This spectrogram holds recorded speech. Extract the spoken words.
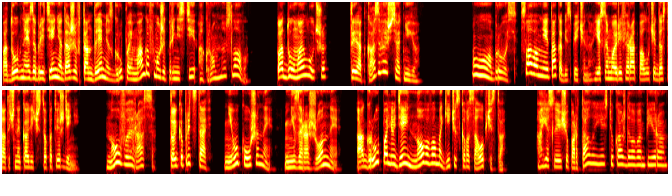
Подобное изобретение даже в тандеме с группой магов может принести огромную славу. Подумай лучше. Ты отказываешься от нее? «О, брось. Слава мне и так обеспечена, если мой реферат получит достаточное количество подтверждений. Новая раса. Только представь, не укушенные, не зараженные, а группа людей нового магического сообщества. А если еще порталы есть у каждого вампира?»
